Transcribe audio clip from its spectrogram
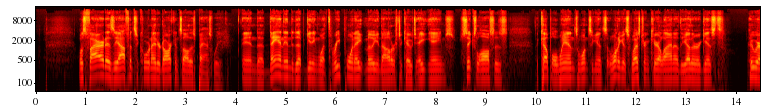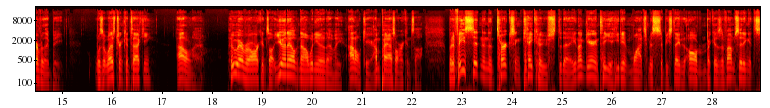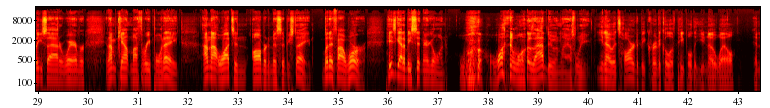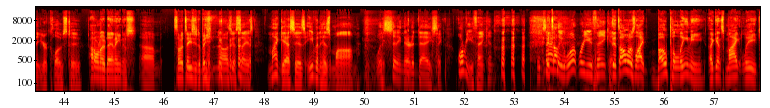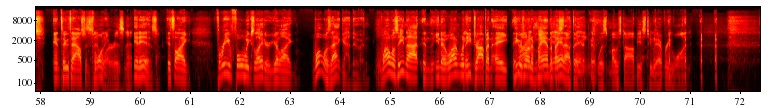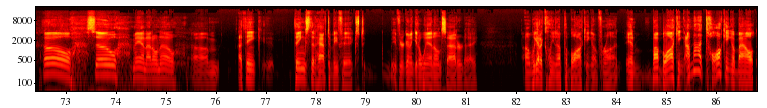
was fired as the offensive coordinator at Arkansas this past week. And uh, Dan ended up getting, what, $3.8 million to coach eight games, six losses – the couple of wins, once against one against Western Carolina, the other against whoever they beat. Was it Western Kentucky? I don't know. Whoever Arkansas, UNL, no, when UNLV, I don't care. I'm past Arkansas. But if he's sitting in the Turks and Caicos today, and I guarantee you he didn't watch Mississippi State at Auburn because if I'm sitting at Seaside or wherever and I'm counting my 3.8, I'm not watching Auburn and Mississippi State. But if I were, he's got to be sitting there going, what was I doing last week? You know, it's hard to be critical of people that you know well and that you're close to. I don't know Dan Enos, um, so it's easy to be. no, I was going to say is my guess is even his mom was sitting there today saying, "What were you thinking? exactly, al- what were you thinking?" It's almost like Bo Pelini against Mike Leach in 2020, Similar, isn't it? It is. It's like three or four weeks later, you're like, what was that guy doing? Why was he not in? The, you know, why would he drop an eight? He was running man to man out the there. Thing that was most obvious to everyone. oh, so man, I don't know. Um, I think things that have to be fixed if you're going to get a win on Saturday. Um, we got to clean up the blocking up front, and by blocking, I'm not talking about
